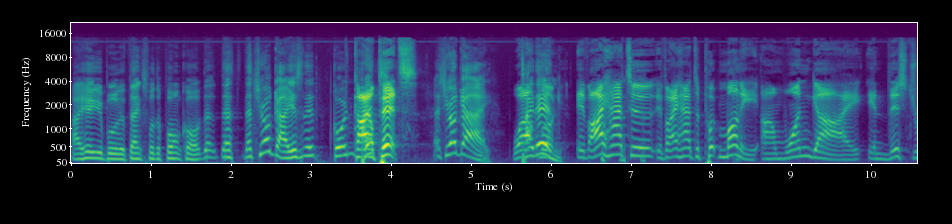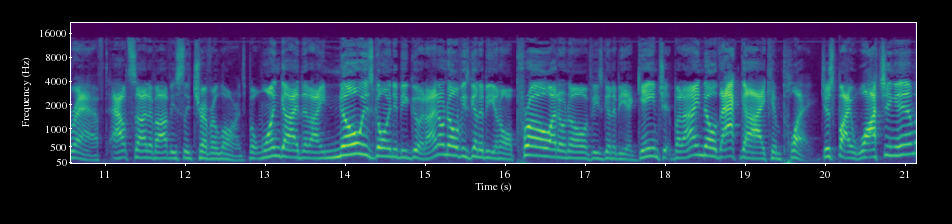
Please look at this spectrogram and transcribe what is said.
I hear you, Buddha. Thanks for the phone call. That, that, that's your guy, isn't it, Gordon? Kyle Pitts. Pitts. That's your guy. Well, Tight look, if I had to, if I had to put money on one guy in this draft, outside of obviously Trevor Lawrence, but one guy that I know is going to be good. I don't know if he's going to be an All-Pro. I don't know if he's going to be a game, ch- but I know that guy can play just by watching him.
